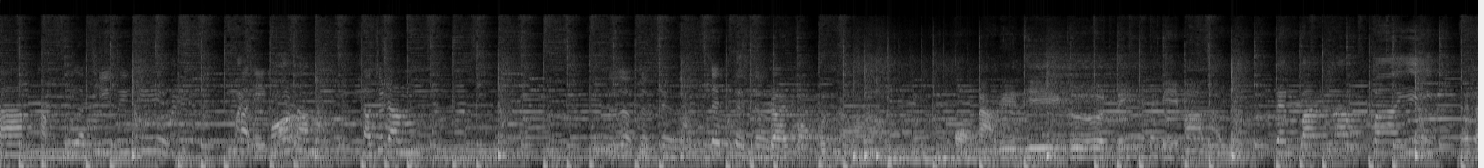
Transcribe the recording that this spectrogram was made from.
ตามขับเพื่อชีวิตพระเอกหมอลำสาวชุดดำเติร์ดเติร์ดเติร์เติร์เติร์เติร์ได้มองคนงามออกหน้าเวทีคืนนี้ไม่มีมาลัยเต้นไปลำไป แต่ใน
